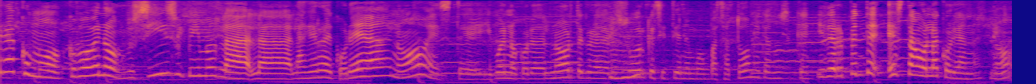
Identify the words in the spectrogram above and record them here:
era como, como bueno, pues sí supimos la, la, la guerra de Corea, ¿no? Este, y bueno, Corea del Norte, Corea del Sur, que sí tienen bombas atómicas, no sé qué, y de repente esta ola coreana, ¿no?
